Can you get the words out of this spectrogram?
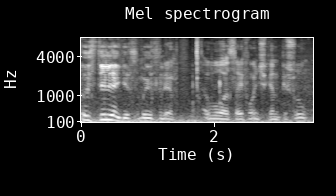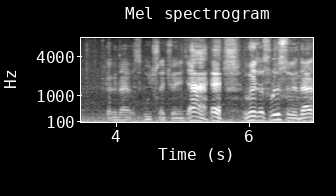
С телеги в смысле. Вот, с айфончиком пишу, когда скучно что-нибудь. А, вы же слышали, да,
